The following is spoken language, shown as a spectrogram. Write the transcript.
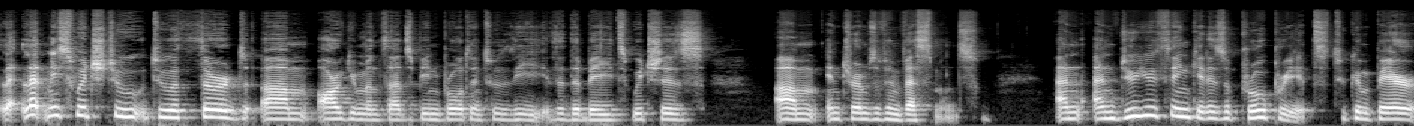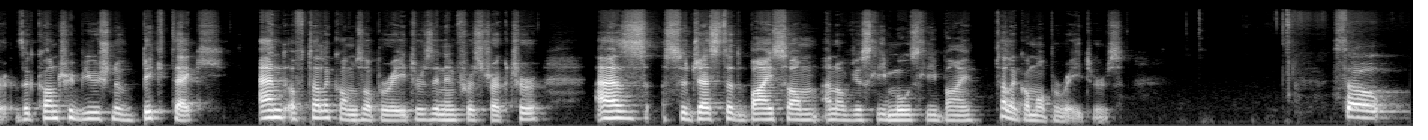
let, let, me switch to to a third um, argument that's been brought into the the debate, which is um, in terms of investments. And and do you think it is appropriate to compare the contribution of big tech and of telecoms operators in infrastructure as suggested by some and obviously mostly by telecom operators? So,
